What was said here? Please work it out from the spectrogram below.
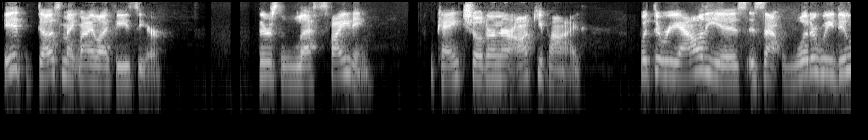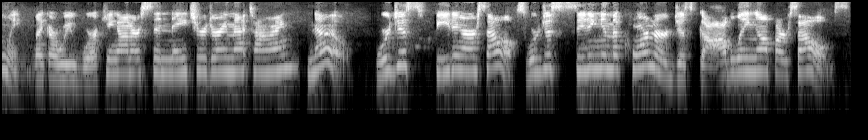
it does make my life easier. There's less fighting. Okay, children are occupied. But the reality is, is that what are we doing? Like, are we working on our sin nature during that time? No we're just feeding ourselves. We're just sitting in the corner, just gobbling up ourselves.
